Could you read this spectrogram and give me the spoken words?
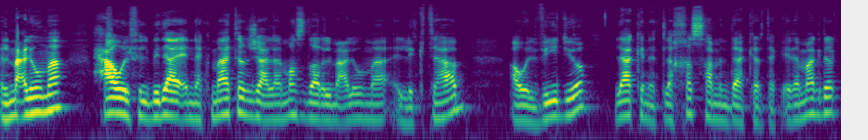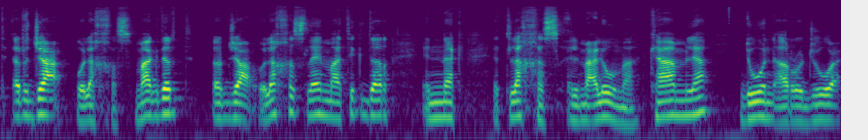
المعلومة. حاول في البداية أنك ما ترجع لمصدر المعلومة الكتاب أو الفيديو لكن تلخصها من ذاكرتك. إذا ما قدرت ارجع ولخص. ما قدرت ارجع ولخص لين ما تقدر إنك تلخص المعلومة كاملة دون الرجوع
